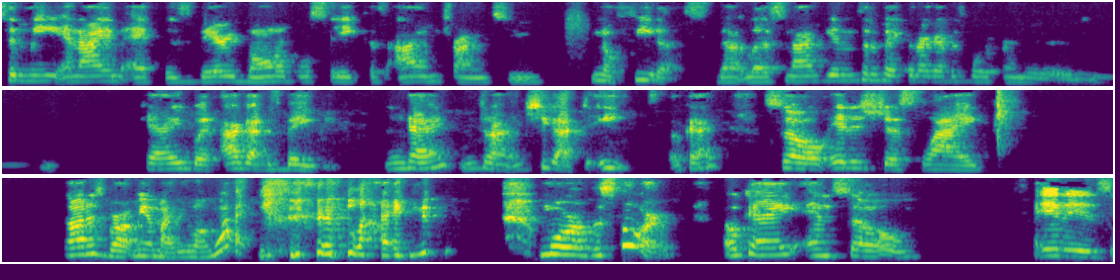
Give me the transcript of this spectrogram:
to me, and I am at this very vulnerable state because I am trying to, you know, feed us. Now, let's not get into the fact that I got this boyfriend. Okay, but I got this baby. Okay, I'm trying. She got to eat. Okay, so it is just like God has brought me a mighty long way. like more of the story. Okay. And so it is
